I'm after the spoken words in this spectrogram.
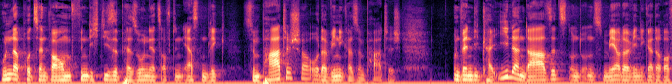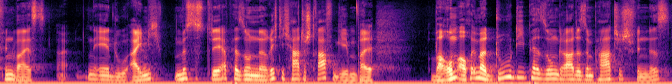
100% warum finde ich diese Person jetzt auf den ersten Blick sympathischer oder weniger sympathisch. Und wenn die KI dann da sitzt und uns mehr oder weniger darauf hinweist, äh, nee, du, eigentlich müsstest du der Person eine richtig harte Strafe geben, weil warum auch immer du die Person gerade sympathisch findest,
